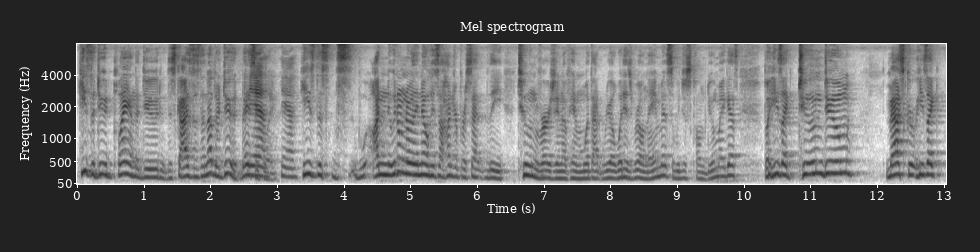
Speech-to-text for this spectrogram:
he's the dude playing the dude disguised as another dude, basically. yeah. yeah. He's this. this we don't really know his 100 percent the Toon version of him. What that real what his real name is. So we just call him Doom, I guess. But he's like Toon Doom, masker. He's like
